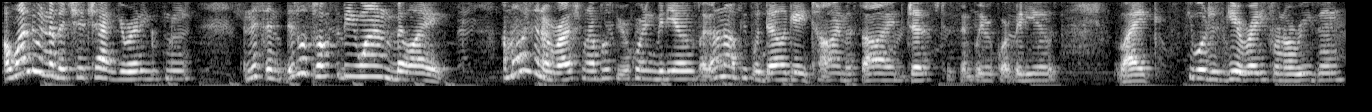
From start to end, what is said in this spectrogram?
I want to do another chit chat. You ready with me? And this and this was supposed to be one, but like I'm always in a rush when I'm supposed to be recording videos. Like I don't know how people delegate time aside just to simply record videos. Like people just get ready for no reason.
